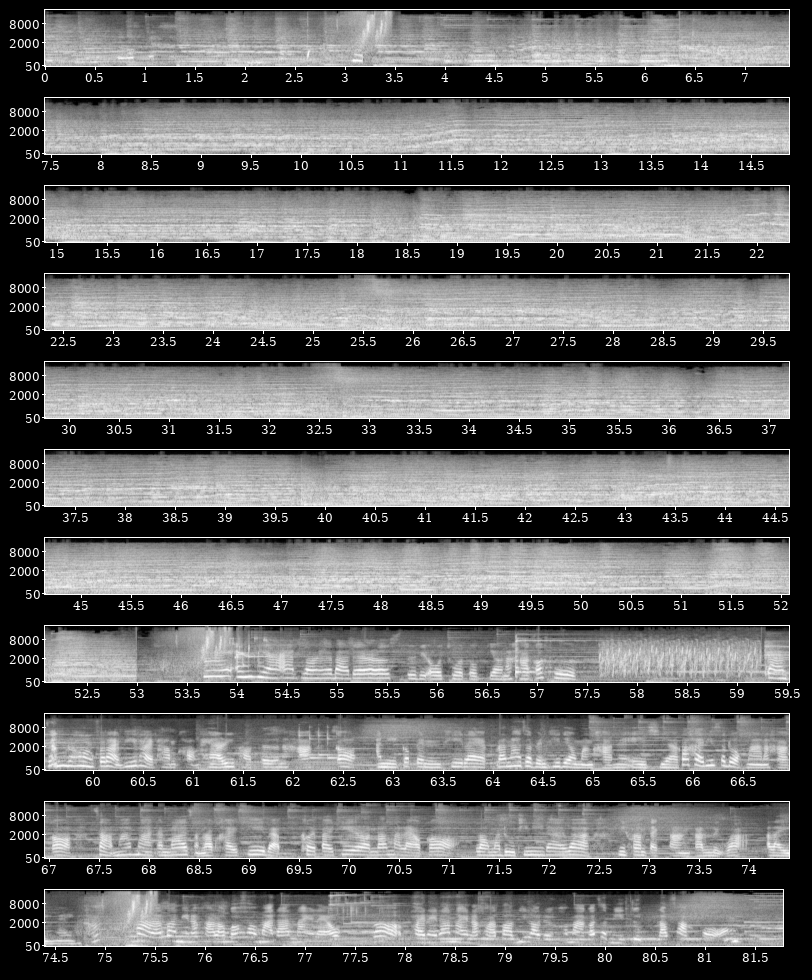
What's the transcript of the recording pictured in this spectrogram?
Brothers Studio Tour Tokyo นะคะ ก็คือ การจำลองสถานที่ถ่ายทำของ Harry Potter นะคะ ก็อันนี้ก็เป็นที่แรก และน่าจะเป็นที่เดียวมั้งคะในเอเชีย ถ้าใครที่สะดวกมานะคะ ก็สามารถมากันได้สำหรับใครที่แบบเคยไปที่ลอนดอนมาแล้วก็ลองมาดูที่นี่ได้ว่ามีความแตกต่างกันหรือว่าอะไรยังไงนะคะค่ะแล้วตอนนี้นะคะเราก็เข้ามาด้านในแล้ว ก็ภายในด้านในนะคะ ตอนที่เราเดินเข้ามาก็จะมีจุดรับฝากของ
